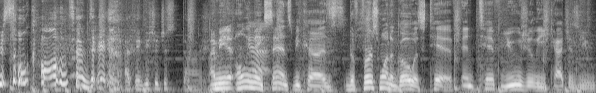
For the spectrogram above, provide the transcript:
know. You're so calm today. I think you should just die. I mean, it only Yeah. makes sense because the first one to go was Tiff, and Tiff usually catches you.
